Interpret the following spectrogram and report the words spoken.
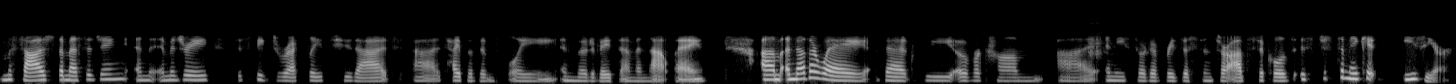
massage the messaging and the imagery to speak directly to that uh, type of employee and motivate them in that way. Um, another way that we overcome uh, any sort of resistance or obstacles is just to make it easier.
